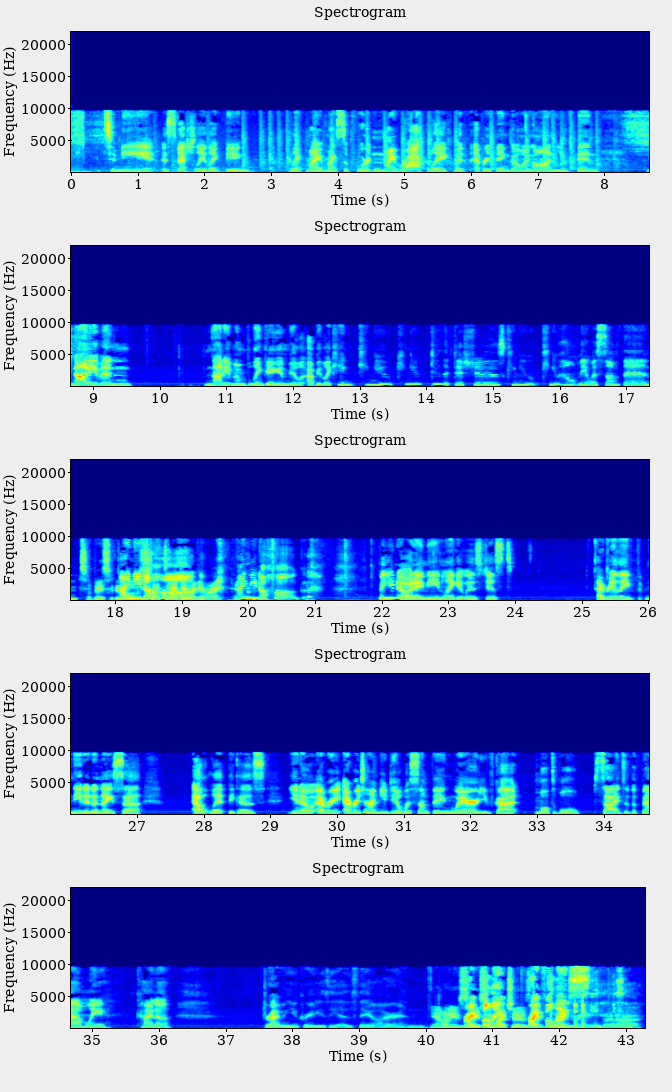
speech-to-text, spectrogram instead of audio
to me especially like being like my my support and my rock like with everything going on you've been not even not even blinking and be I'll be like, "Can can you can you do the dishes? Can you can you help me with something? so basically I all the need a stuff that I do anyway. I need a hug." But you know what I mean. Like it was just I really needed a nice uh outlet because you know, every every time you deal with something where you've got multiple sides of the family kind of driving you crazy as they are and Yeah, I don't even see it so much as rightfully neglecting but uh,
